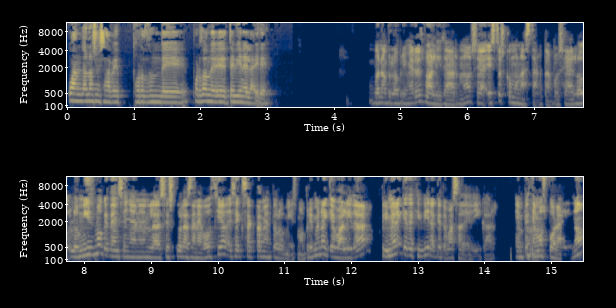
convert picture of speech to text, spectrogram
cuando no se sabe por dónde, por dónde te viene el aire? Bueno, pero lo primero es validar, ¿no? O sea, esto es como una startup. O sea, lo, mismo que te enseñan en las escuelas de negocio es exactamente lo mismo. Primero hay que validar, primero hay que decidir a qué te vas a dedicar. Empecemos por ahí, ¿no?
